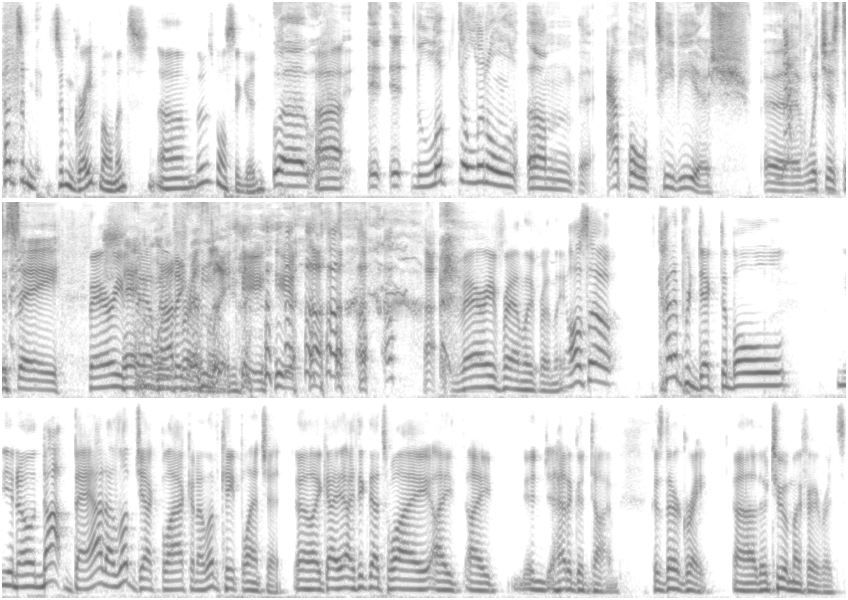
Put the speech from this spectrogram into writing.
had some some great moments, um, but it was mostly good. Uh, Uh, it, it looked a little um, Apple TV ish, uh, which is to say, Very family Not friendly. friendly. Very family friendly. Also, kind of predictable. You know, not bad. I love Jack Black and I love Cate Blanchett. Uh, like, I, I think that's why I I had a good time because they're great. Uh, they're two of my favorites.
